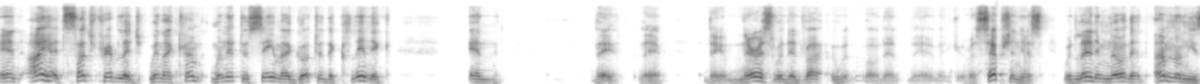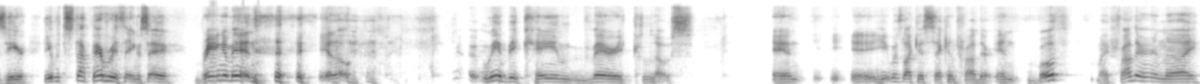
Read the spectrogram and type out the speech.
And I had such privilege when I come, When wanted to see him, I go to the clinic and the, the, the nurse would advise, well, the, the, receptionist would let him know that Amnon is here. He would stop everything and say, bring him in, you know. we became very close. And he was like a second father. And both my father and I,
